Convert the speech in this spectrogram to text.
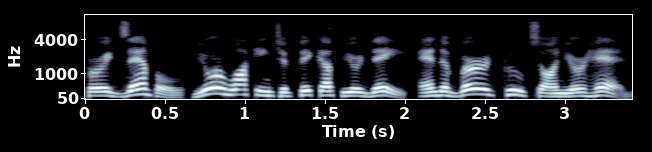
For example, you're walking to pick up your date, and a bird poops on your head.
